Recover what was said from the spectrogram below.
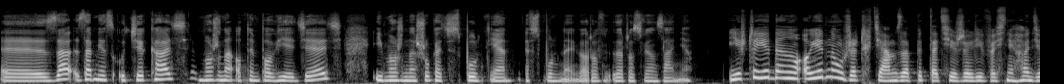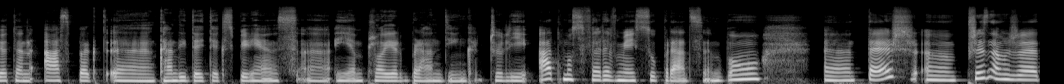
e, za, zamiast uciekać, można o tym powiedzieć i można szukać wspólnie, wspólnego rozwiązania. Jeszcze jeden, o jedną rzecz chciałam zapytać, jeżeli właśnie chodzi o ten aspekt e, candidate experience i employer branding, czyli atmosferę w miejscu pracy, bo też e, przyznam, że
